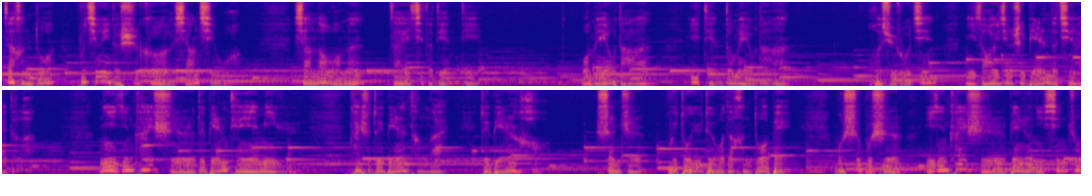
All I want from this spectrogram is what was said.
在很多不经意的时刻想起我，想到我们在一起的点滴？我没有答案，一点都没有答案。或许如今你早已经是别人的亲爱的了，你已经开始对别人甜言蜜语，开始对别人疼爱，对别人好，甚至。会多于对我的很多倍，我是不是已经开始变成你心中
